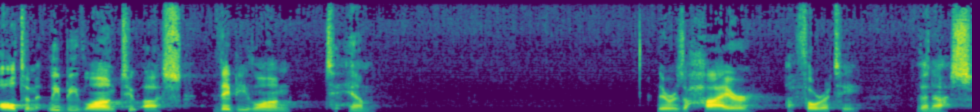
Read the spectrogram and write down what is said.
ultimately belong to us, they belong to Him. There is a higher authority than us.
